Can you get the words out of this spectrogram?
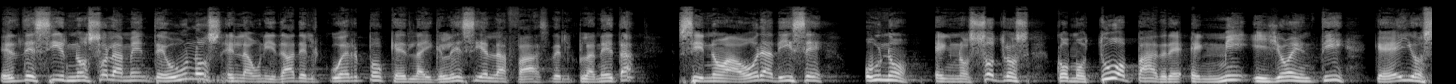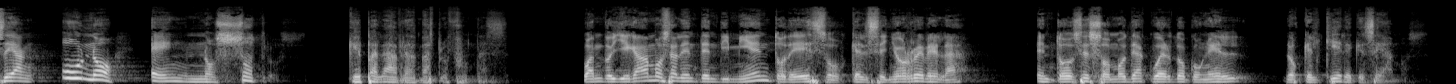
Es decir, no solamente unos en la unidad del cuerpo, que es la iglesia en la faz del planeta, sino ahora dice uno en nosotros como tú, oh Padre, en mí y yo en ti, que ellos sean uno en nosotros. Qué palabras más profundas. Cuando llegamos al entendimiento de eso que el Señor revela, entonces somos de acuerdo con Él lo que Él quiere que seamos.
